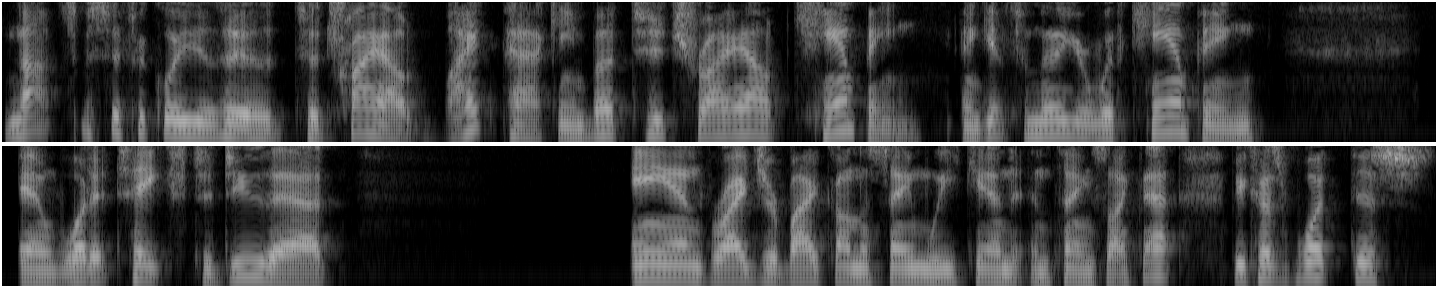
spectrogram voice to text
not specifically to, to try out bike packing, but to try out camping and get familiar with camping and what it takes to do that and ride your bike on the same weekend and things like that. Because what this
